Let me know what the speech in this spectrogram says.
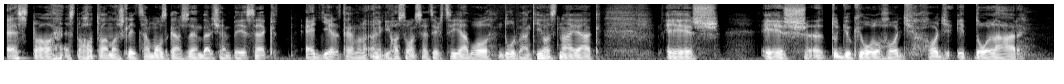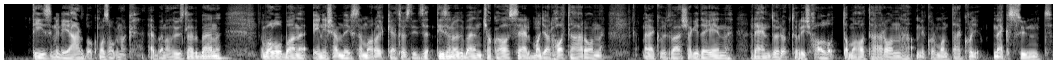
ezt a, ezt a hatalmas létszám mozgás az embercsempészek egyértelműen anyagi haszonszerzés céljából durván kihasználják, és, és tudjuk jól, hogy, hogy itt dollár 10 milliárdok mozognak ebben az üzletben. Valóban én is emlékszem arra, hogy 2015-ben csak a szerb-magyar határon menekült válság idején rendőröktől is hallottam a határon, amikor mondták, hogy megszűnt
